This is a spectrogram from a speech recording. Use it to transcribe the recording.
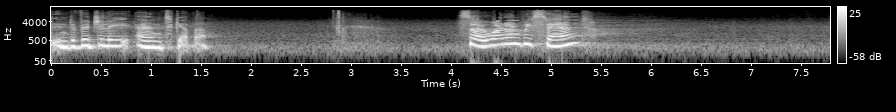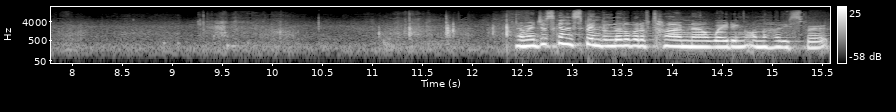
individually and together. So, why don't we stand? And we're just going to spend a little bit of time now waiting on the Holy Spirit.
